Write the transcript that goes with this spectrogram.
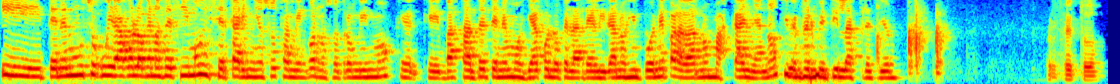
y tener mucho cuidado con lo que nos decimos y ser cariñosos también con nosotros mismos, que, bastante tenemos ya con lo que la realidad nos impone para darnos más caña, ¿no? Si me permitís la expresión. Perfecto.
